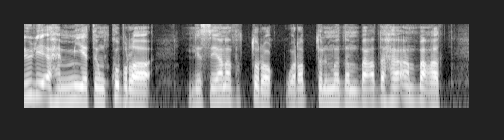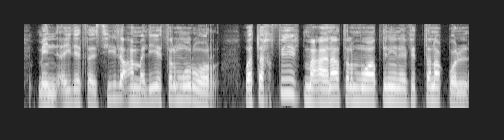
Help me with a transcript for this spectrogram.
يولي أهمية كبرى لصيانة الطرق وربط المدن بعضها عن بعض من أجل تسهيل عملية المرور وتخفيف معاناة المواطنين في التنقل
